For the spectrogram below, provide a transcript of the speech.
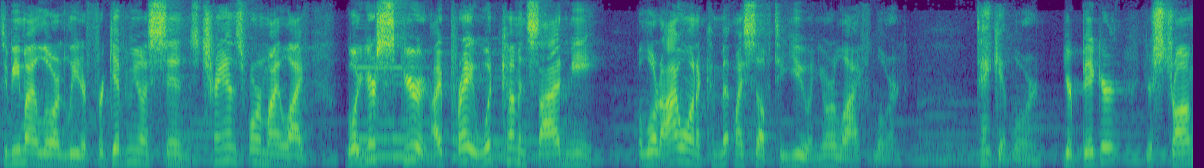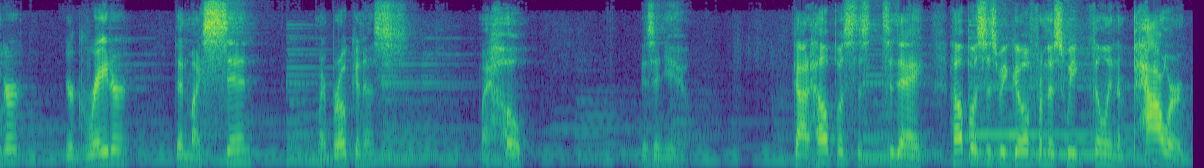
to be my Lord leader. Forgive me my sins. Transform my life. Lord, your spirit, I pray, would come inside me. But Lord, I want to commit myself to you and your life, Lord. Take it, Lord. You're bigger, you're stronger, you're greater than my sin, my brokenness. My hope is in you. God, help us this, today. Help us as we go from this week feeling empowered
